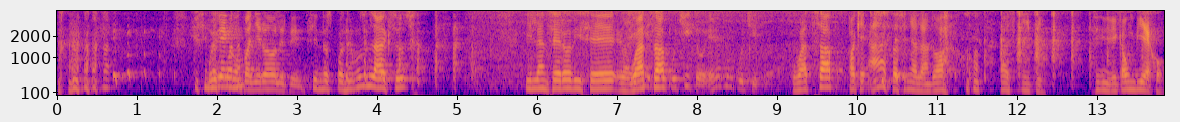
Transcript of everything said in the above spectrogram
Y si Muy nos, bien, ponemos, compañero adolescente. si nos ponemos laxos, y Lancero dice, eh, Ahí sí WhatsApp, es un cuchito, ese es un cuchito. WhatsApp, ¿para qué? Ah, está señalando a, a Skippy. Significa un viejo.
